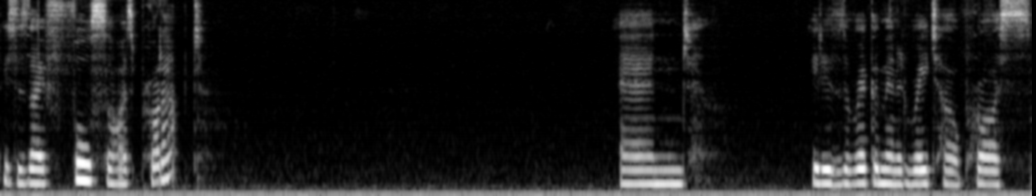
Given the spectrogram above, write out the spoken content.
This is a full-size product. And it is the recommended retail price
